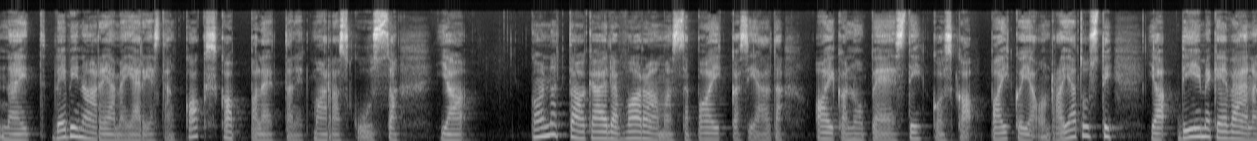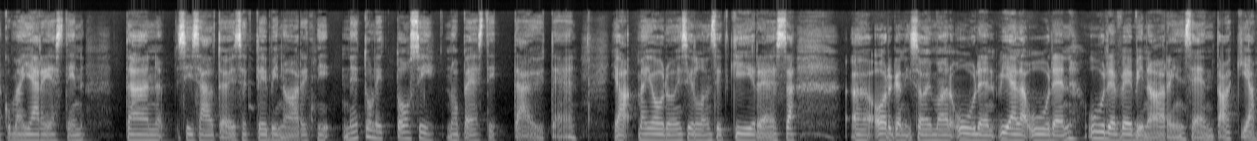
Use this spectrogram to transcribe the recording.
Näitä webinaareja mä järjestän kaksi kappaletta nyt marraskuussa ja kannattaa käydä varaamassa paikka sieltä aika nopeasti, koska paikkoja on rajatusti. Ja viime keväänä, kun mä järjestin tämän sisältöiset webinaarit, niin ne tuli tosi nopeasti täyteen. Ja mä jouduin silloin sitten kiireessä ö, organisoimaan uuden, vielä uuden, uuden webinaarin sen takia.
